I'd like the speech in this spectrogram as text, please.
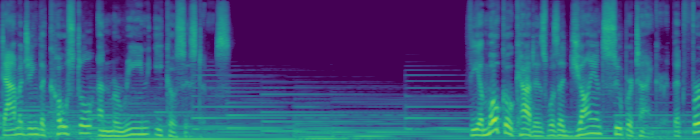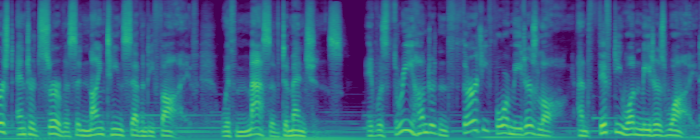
damaging the coastal and marine ecosystems. The Amoco Cadiz was a giant supertanker that first entered service in 1975, with massive dimensions. It was 334 meters long and 51 meters wide,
